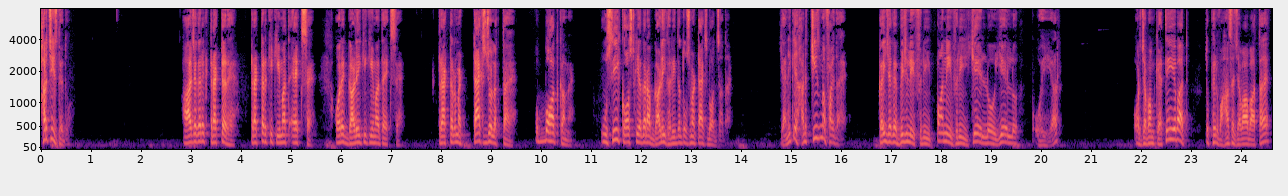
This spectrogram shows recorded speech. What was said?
हर चीज़ दे दो। आज अगर एक ट्रैक्टर है ट्रैक्टर की कीमत एक्स है और एक गाड़ी की कीमत एक्स है ट्रैक्टर में टैक्स जो लगता है, वो बहुत कम है। उसी कॉस्ट की अगर आप गाड़ी खरीदें तो उसमें टैक्स बहुत ज़्यादा है। यानी कि हर चीज़ में फ़ायदा है। कई जगह बिजली फ्री पानी फ्री ये लो ये लो। ओ यार। और जब हम कहते हैं ये बात तो फिर वहाँ से जवाब आता है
